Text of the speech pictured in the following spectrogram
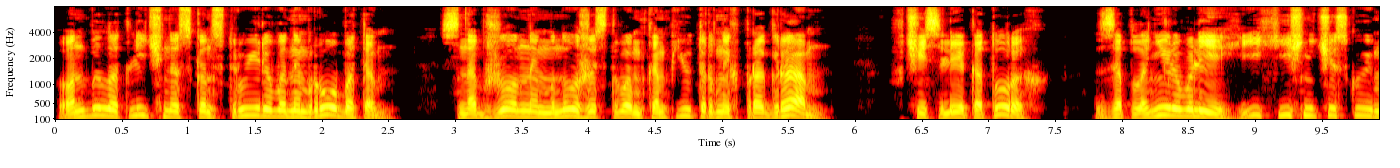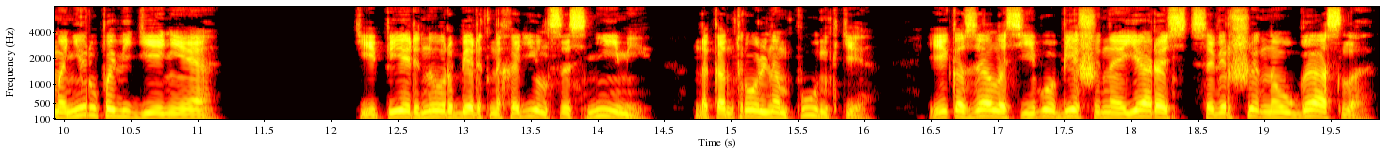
Он был отлично сконструированным роботом, снабженным множеством компьютерных программ, в числе которых запланировали и хищническую манеру поведения. Теперь Норберт находился с ними на контрольном пункте, и, казалось, его бешеная ярость совершенно угасла.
